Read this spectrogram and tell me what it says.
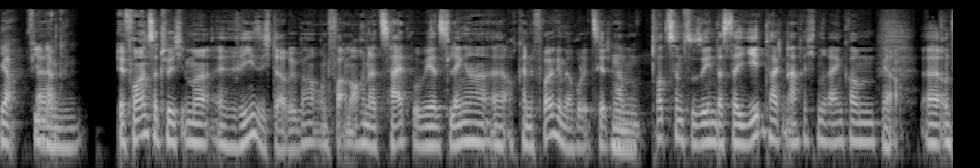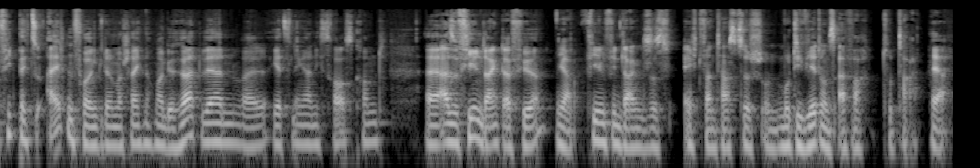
Ja, vielen Dank. Ähm, wir freuen uns natürlich immer riesig darüber und vor allem auch in der Zeit, wo wir jetzt länger äh, auch keine Folge mehr produziert haben, trotzdem zu sehen, dass da jeden Tag Nachrichten reinkommen Ja. äh, und Feedback zu alten Folgen, die dann wahrscheinlich nochmal gehört werden, weil jetzt länger nichts rauskommt. Äh, also vielen Dank dafür. Ja, vielen, vielen Dank. Das ist echt fantastisch und motiviert uns einfach total. Ja,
